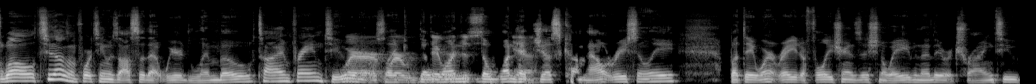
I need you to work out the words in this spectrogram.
Well, 2014 was also that weird limbo time frame too. Where, it was like the one just- the one yeah. had just come out recently, but they weren't ready to fully transition away, even though they were trying to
